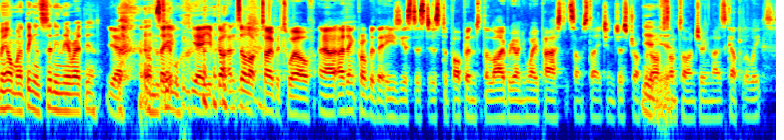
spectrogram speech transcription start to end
mail my thing. It's sitting there right there. yeah. On the so table. You, yeah, you've got until October 12. And I I think probably the easiest is just to pop into the library on your way past at some stage and just drop it off yeah. sometime during those couple of weeks.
